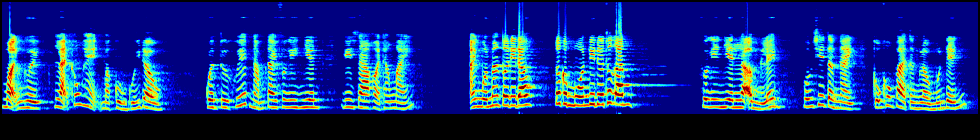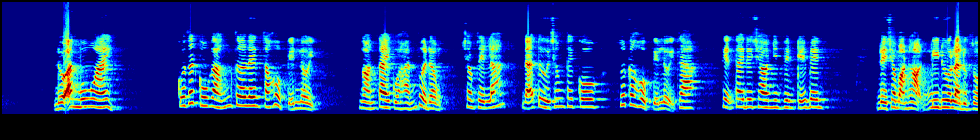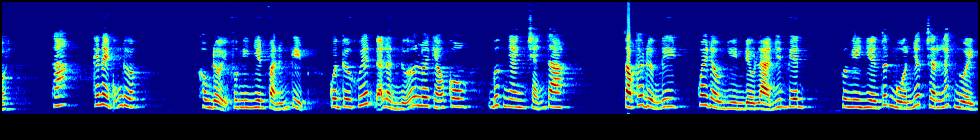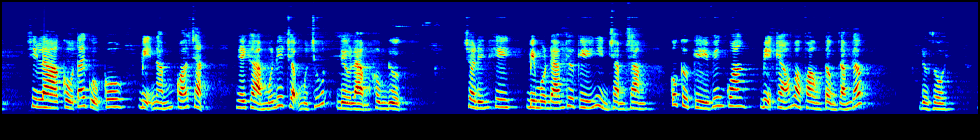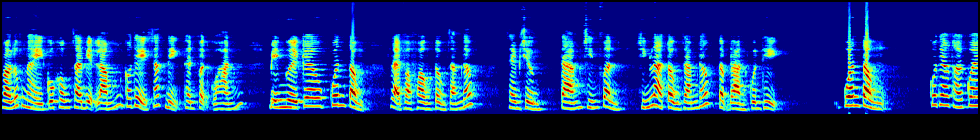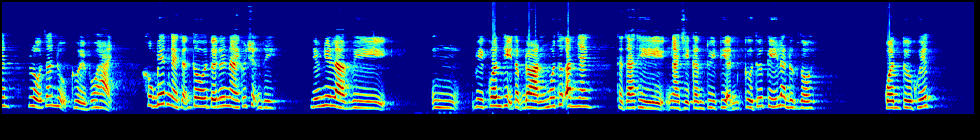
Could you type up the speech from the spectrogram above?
mọi người lại không hẹn mà cùng cúi đầu. Quân tư khuyết nắm tay phương y nhiên đi ra khỏi thang máy. Anh muốn mang tôi đi đâu? Tôi còn muốn đi đưa thức ăn. Phương y nhiên là ẩm lên, huống chi tầng này cũng không phải tầng lầu muốn đến. Đồ ăn mua ngoài. Cô rất cố gắng giơ lên sáu hộp tiện lợi. Ngón tay của hắn vừa động, trong giây lát đã từ trong tay cô rút các hộp tiện lợi ra, tiện tay đưa cho nhân viên kế bên. Để cho bọn họ đi đưa là được rồi. Ta cái này cũng được. Không đợi phương nghi nhiên phản ứng kịp, quân tư khuyết đã lần nữa lôi kéo cô, bước nhanh tránh ra dọc theo đường đi, quay đầu nhìn đều là nhân viên. Phương nghi nhiên rất muốn nhấc chân lách người, chỉ là cổ tay của cô bị nắm quá chặt, ngay cả muốn đi chậm một chút đều làm không được. Cho đến khi bị một đám thư ký nhìn chằm chằm, cô cực kỳ vinh quang bị kéo vào phòng tổng giám đốc. Được rồi, vào lúc này cô không sai biệt lắm có thể xác định thân phận của hắn, bị người kêu quân tổng lại vào phòng tổng giám đốc. Xem chừng tám chín phần chính là tổng giám đốc tập đoàn quân thị. Quân tổng cô theo thói quen lộ ra nụ cười vô hại. Không biết ngài dẫn tôi tới nơi này có chuyện gì? Nếu như là vì ừ, vì quân thị tập đoàn mua thức ăn nhanh thật ra thì ngài chỉ cần tùy tiện cử thư ký là được rồi. Quân tư khuyết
